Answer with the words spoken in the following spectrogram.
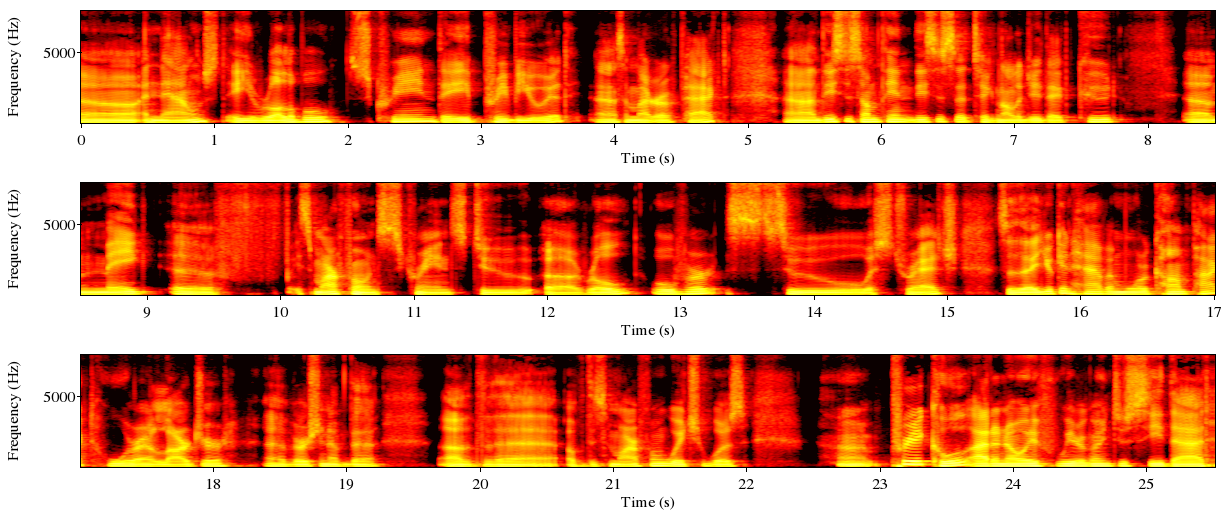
uh, announced a rollable screen. They preview it, as a matter of fact. Uh, this is something, this is a technology that could uh, make uh, smartphone screens to uh, roll over to stretch so that you can have a more compact or a larger uh, version of the of the of the smartphone which was uh, pretty cool. I don't know if we are going to see that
